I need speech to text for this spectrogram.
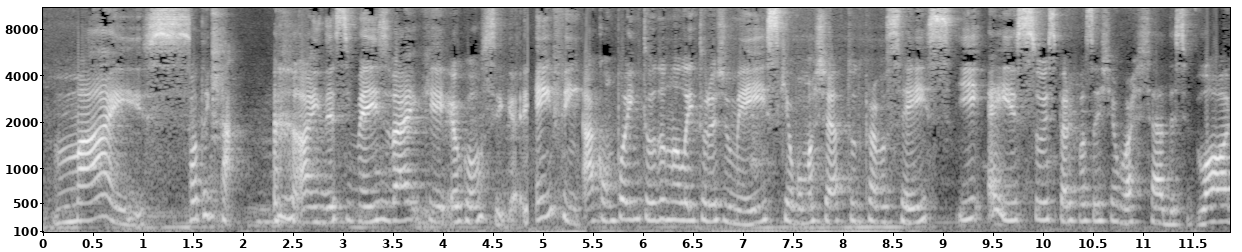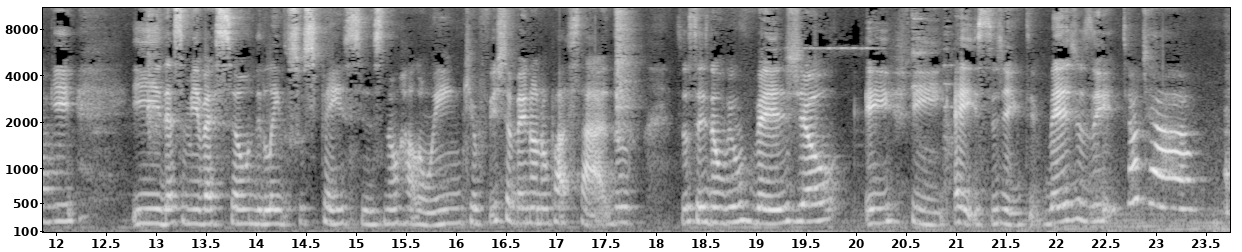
mas vou tentar. Ainda esse mês vai que eu consiga. Enfim, acompanhem tudo no Leituras do Mês, que eu vou mostrar tudo pra vocês. E é isso, espero que vocês tenham gostado desse vlog e dessa minha versão de lendo suspenses no Halloween, que eu fiz também no ano passado. Vocês não viram, vejam. Enfim, é isso, gente. Beijos e tchau, tchau!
